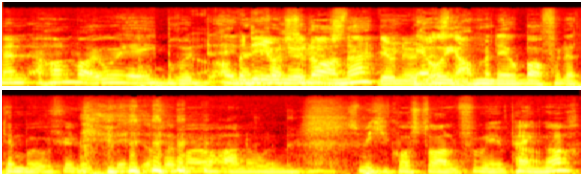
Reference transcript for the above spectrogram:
Men han var jo i brudd Ja, en men av det de første dagene. Ja, men det er jo bare fordi at jeg må jo fylle opp litt. Og så må jeg jo ha noen som ikke koster altfor mye penger.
